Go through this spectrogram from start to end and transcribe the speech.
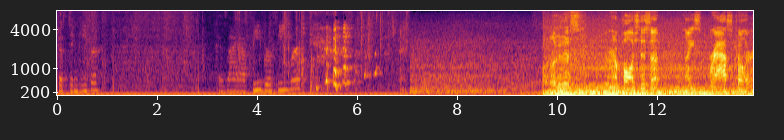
Justin Bieber. Because Bieber fever. Look at this. We're gonna polish this up. Nice brass color.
